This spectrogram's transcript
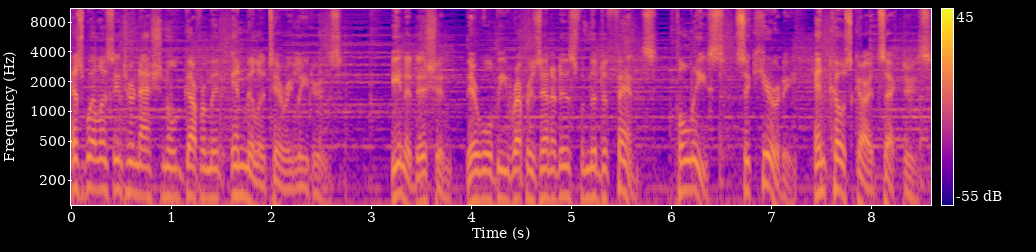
as well as international government and military leaders. In addition, there will be representatives from the defense, police, security, and Coast Guard sectors.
